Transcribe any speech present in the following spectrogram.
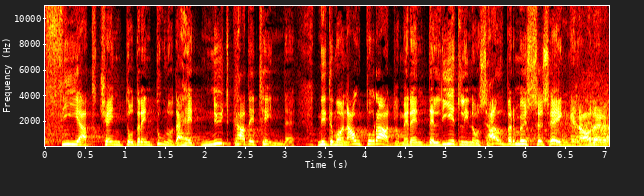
Fiat 131, der hat nichts dort hinten. Nicht einmal ein Autoradio. Wir mussten den Liedli noch selber müssen singen, oder?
